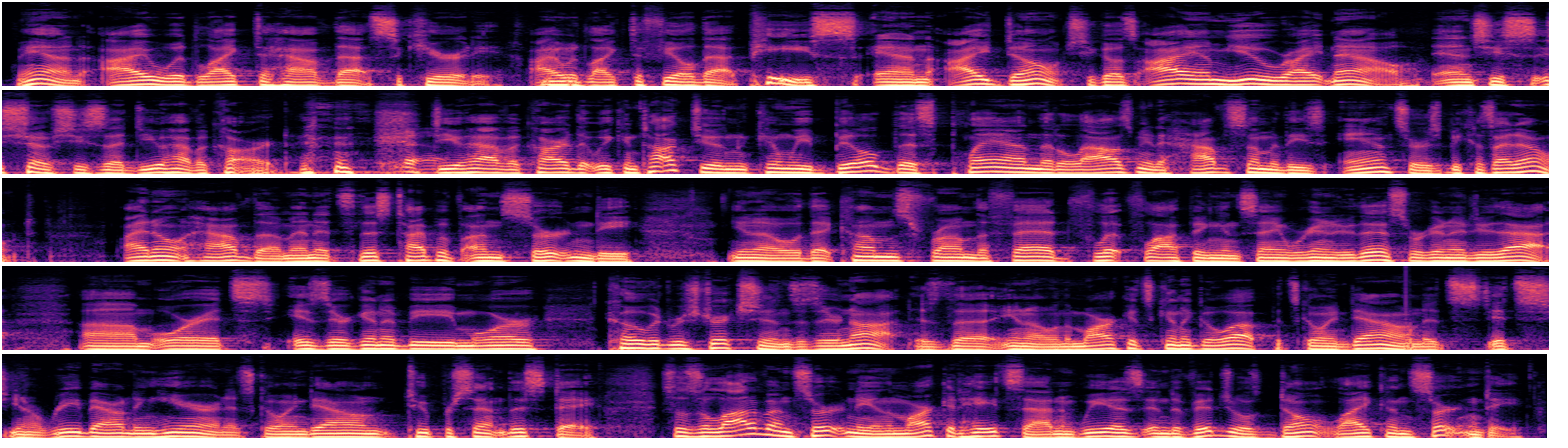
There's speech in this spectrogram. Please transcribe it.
man, I would like to have that security. I would like to feel that peace. And I don't. She goes, I am you right now. And she, so she said, do you have a card? do you have a card that we can talk to? And can we build this plan that allows me to have some of these answers? Because I don't. I don't have them. And it's this type of uncertainty, you know, that comes from the Fed flip flopping and saying, we're going to do this, we're going to do that. Um, or it's, is there going to be more COVID restrictions? Is there not? Is the, you know, the market's going to go up? It's going down. It's, it's, you know, rebounding here and it's going down 2% this day. So there's a lot of uncertainty and the market hates that. And we as individuals don't like uncertainty.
